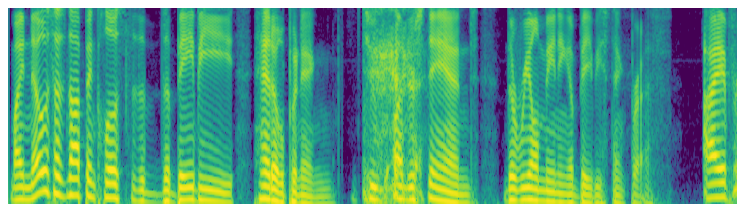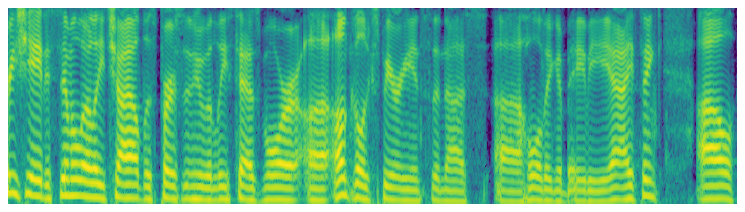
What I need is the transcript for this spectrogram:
my nose has not been close to the the baby head opening to understand the real meaning of baby stink breath. I appreciate a similarly childless person who at least has more uh, uncle experience than us uh, holding a baby. I think I'll,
